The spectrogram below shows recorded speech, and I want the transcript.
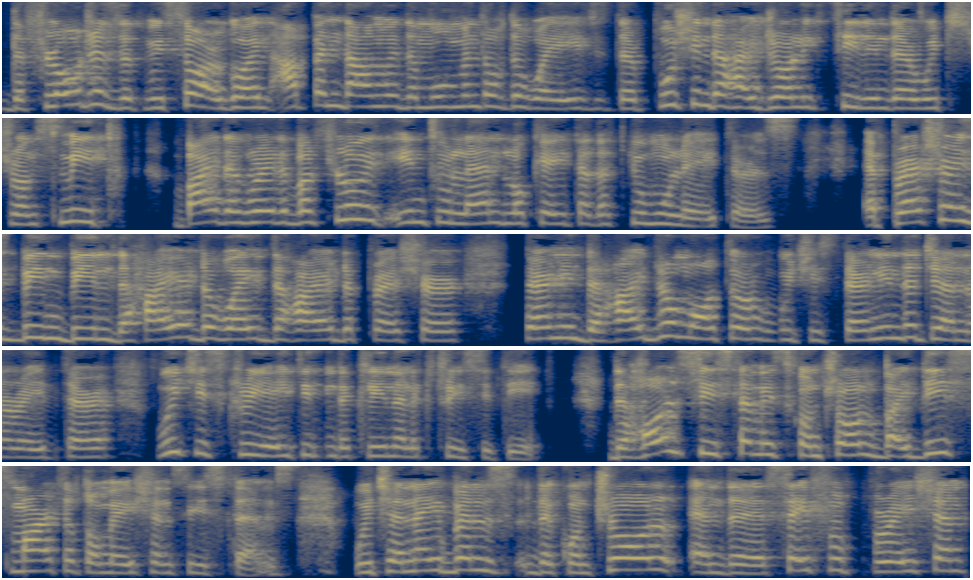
the floaters that we saw are going up and down with the movement of the waves. They're pushing the hydraulic cylinder, which transmit biodegradable fluid into land-located accumulators. A pressure is being built. The higher the wave, the higher the pressure, turning the hydromotor, which is turning the generator, which is creating the clean electricity. The whole system is controlled by these smart automation systems, which enables the control and the safe operation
